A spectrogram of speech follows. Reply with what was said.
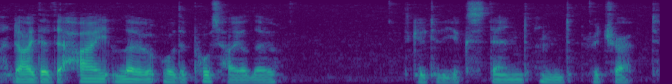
and either the high low or the pulse high or low to go to the extend and retract.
